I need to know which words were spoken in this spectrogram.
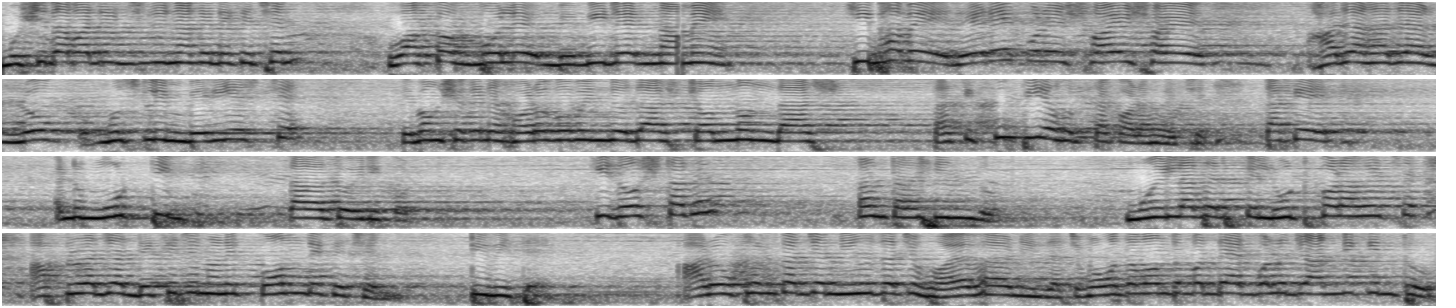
মুর্শিদাবাদে কিছুদিন আগে দেখেছেন, ওয়াকফ বলে বিলের নামে কীভাবে রেড়ে করে শয়ে শয়ে হাজার হাজার লোক মুসলিম বেরিয়ে এসছে। এবং সেখানে হরগোবিন্দ দাস, চন্দন দাস তাকে কুপিয়ে হত্যা করা হয়েছে। তাকে একটু মূর্তি তারা তৈরি করত। কি দোষ তাদের? কারণ তারা হিন্দু। মহিলাদেরকে লুট করা হয়েছে। আপনারা যা দেখেছেন, অনেক কম দেখেছেন টিভিতে। আর ওখানকার যা নিউজ আছে, ভয়াবহ নিউজ আছে। মমতা বন্দ্যোপাধ্যায় একবারও যাননি কিন্তু।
